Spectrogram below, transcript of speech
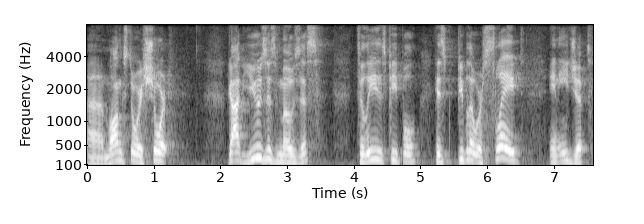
Um, long story short, God uses Moses to lead his people, his people that were slaved in Egypt,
